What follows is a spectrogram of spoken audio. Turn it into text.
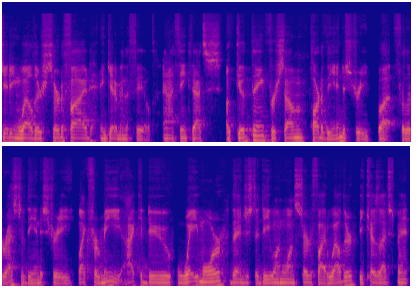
getting welders certified and get them in the field. And I think that's a good thing for some part of the industry, but for the rest of the industry, like for me, I could do way more than just a D1.1 certified welder because I've spent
